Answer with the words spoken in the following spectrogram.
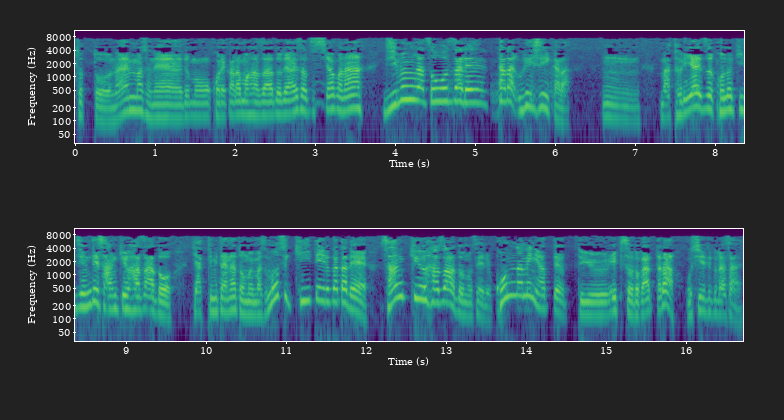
ちょっと悩みますね。でも、これからもハザードで挨拶しちゃおうかな。自分がそうされたら嬉しいから。うん。まあ、とりあえずこの基準でサンキューハザードやってみたいなと思います。もし聞いている方で、サンキューハザードのせいでこんな目にあったよっていうエピソードがあったら教えてください。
